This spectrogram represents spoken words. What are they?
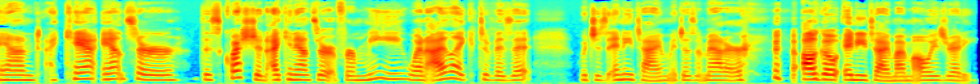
And I can't answer this question. I can answer it for me when I like to visit, which is anytime. It doesn't matter. I'll go anytime. I'm always ready.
